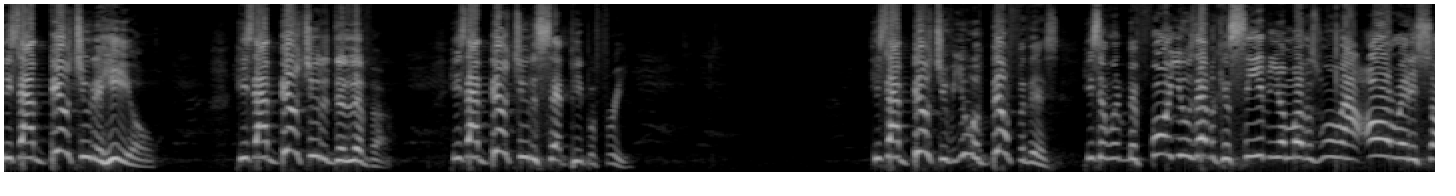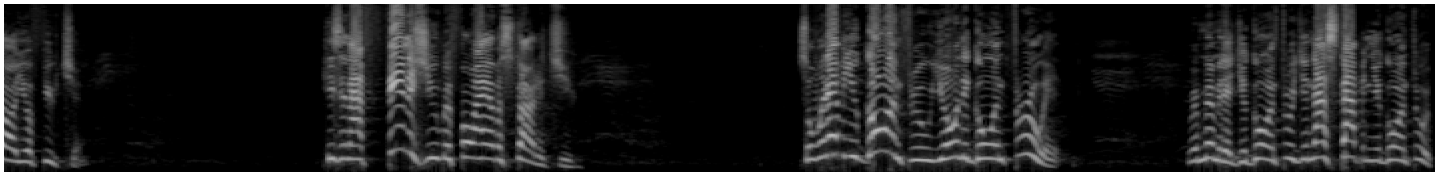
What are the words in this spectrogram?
He said, I built you to heal. He said, I built you to deliver. He said, I built you to set people free. He said, I built you. You were built for this. He said, before you was ever conceived in your mother's womb, I already saw your future. He said, I finished you before I ever started you. So whatever you're going through, you're only going through it. Remember that you're going through. You're not stopping. You're going through.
